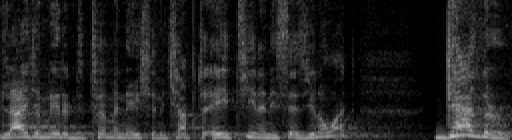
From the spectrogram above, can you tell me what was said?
Elijah made a determination in chapter 18 and he says, You know what? Gather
